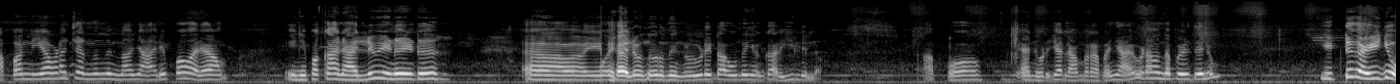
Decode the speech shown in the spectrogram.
അപ്പം നീ അവിടെ ചെന്ന് നിന്നാ ഞാനിപ്പോൾ വരാം. ഇനിയിപ്പോൾ കനാലിൽ വീണ് കഴിഞ്ഞിട്ട് പോയാലോ എന്ന് പറഞ്ഞു നിങ്ങൾ ഇവിടെ ഇട്ടാവുമെന്ന് ഞങ്ങൾക്ക് അറിയില്ലല്ലോ. അപ്പോൾ എന്നോട് ചെല്ലാൻ പറ. അപ്പം ഞാൻ ഇവിടെ വന്നപ്പോഴത്തേനും ഇട്ട് കഴിഞ്ഞു.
